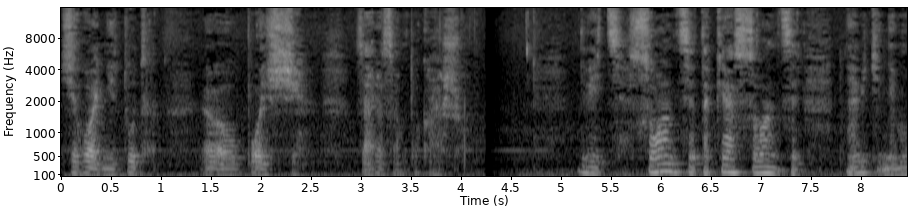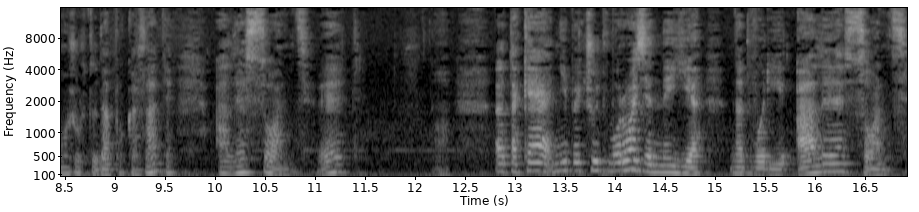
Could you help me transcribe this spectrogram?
сьогодні тут е, у Польщі. Зараз вам покажу. Дивіться, сонце, таке сонце. Навіть не можу туди показати, але сонце, видите? Таке ніби чуть морозяне є на дворі, але сонце,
